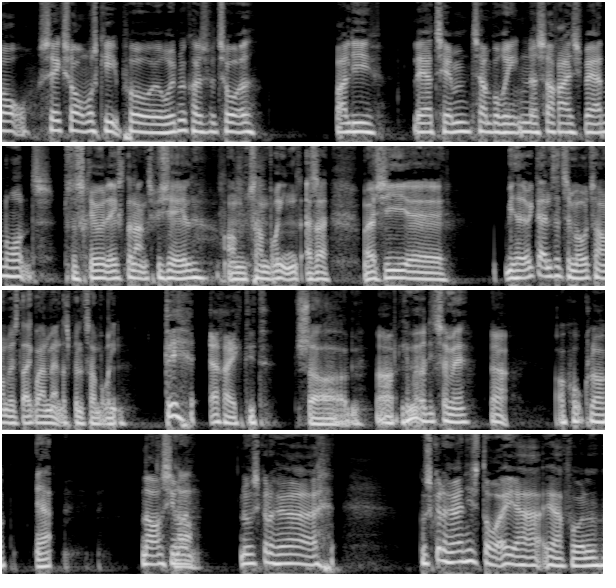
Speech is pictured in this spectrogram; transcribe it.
4-5 år, 6 år måske på øh, Rytmekonservatoriet. Bare lige lære at tæmme tamburinen, og så rejse verden rundt. Så skrive et ekstra langt speciale om tamburinen. Altså, må jeg sige, øh, vi havde jo ikke danset til Motown, hvis der ikke var en mand, der spillede tamburin. Det er rigtigt. Så øh, det kan man jo lige tage med. Ja. Og k-klok. Ja. Nå, Simon, Nå. Nu skal du høre... Nu skal du høre en historie, jeg har, jeg har fundet.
